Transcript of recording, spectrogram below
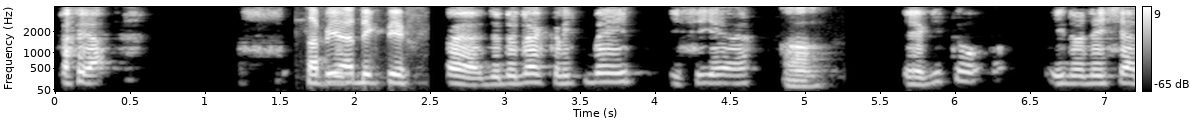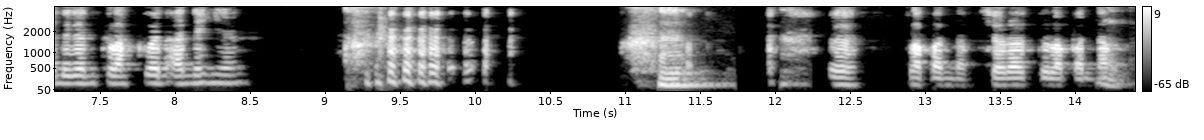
Kayak Tapi adiktif. eh, judulnya clickbait, isinya Ah. ya gitu. Indonesia dengan kelakuan anehnya. eh, 86, shout out to 86.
